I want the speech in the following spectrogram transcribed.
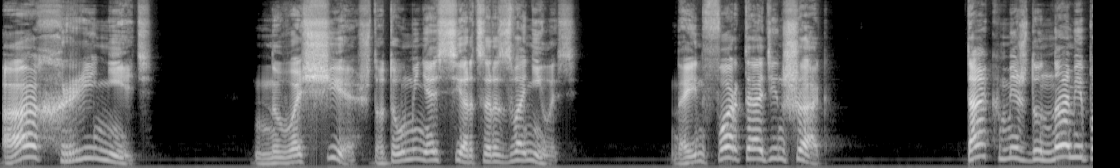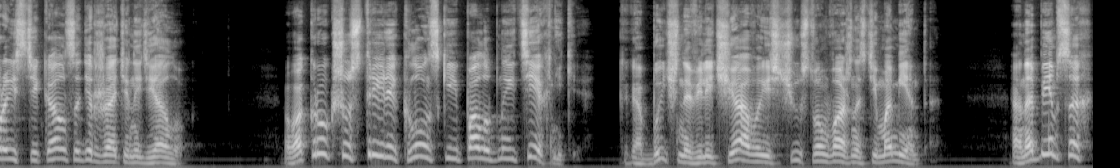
Охренеть. Ну вообще, что-то у меня сердце раззвонилось. До инфаркта один шаг. Так между нами проистекал содержательный диалог. Вокруг шустрили клонские палубные техники, как обычно величавые с чувством важности момента. А на бимсах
